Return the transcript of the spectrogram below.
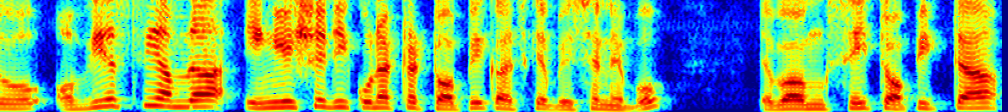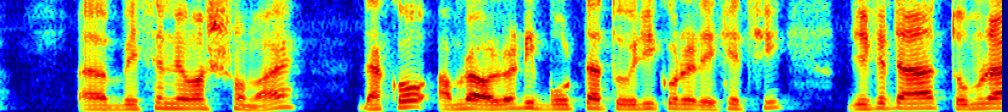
তো অবভিয়াসলি আমরা ইংলিশেরই কোনো একটা টপিক আজকে বেছে নেব এবং সেই টপিকটা বেছে নেওয়ার সময় দেখো আমরা অলরেডি বোর্ডটা তৈরি করে রেখেছি। যেটা তোমরা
